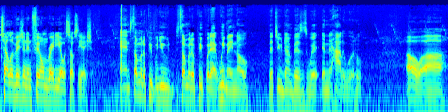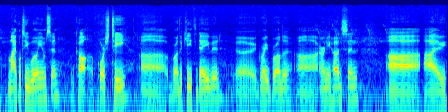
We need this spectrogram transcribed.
Television and Film Radio Association. And some of the people you, some of the people that we may know that you've done business with in Hollywood. Who? Oh, uh, Mykelti Williamson, we call, of course, T. Uh, brother Keith David, uh, great brother. Uh, Ernie Hudson. Uh, I,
